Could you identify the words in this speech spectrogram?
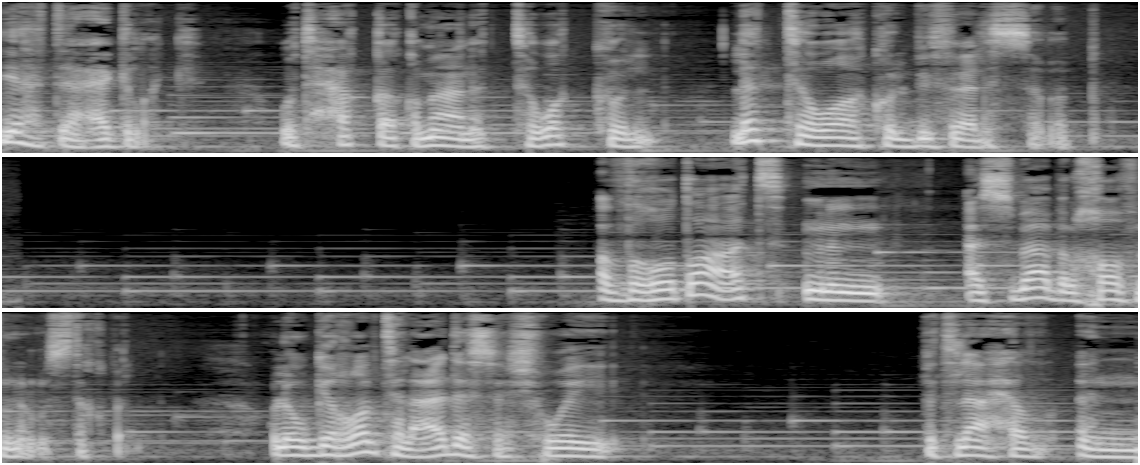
يهدى عقلك وتحقق معنى التوكل لا التواكل بفعل السبب. الضغوطات من أسباب الخوف من المستقبل. ولو قربت العدسة شوي بتلاحظ أن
